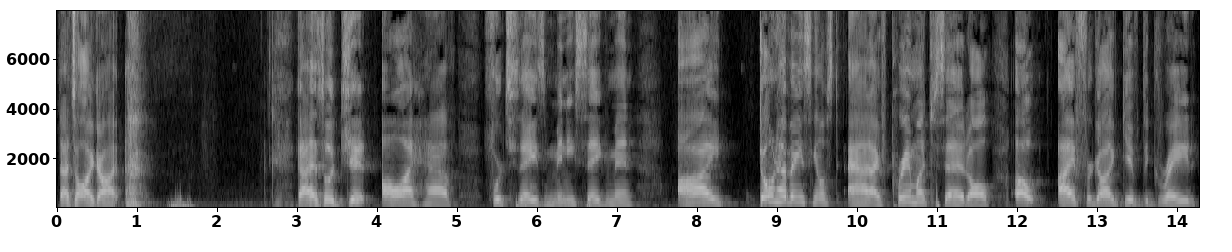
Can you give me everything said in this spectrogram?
that's all I got. that is legit all I have for today's mini segment. I don't have anything else to add. I've pretty much said it all. Oh, I forgot to give the grade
